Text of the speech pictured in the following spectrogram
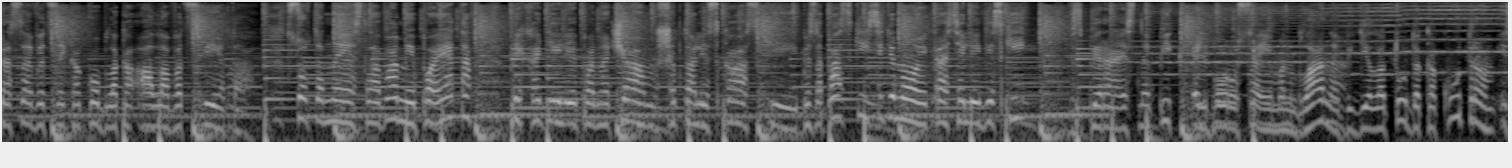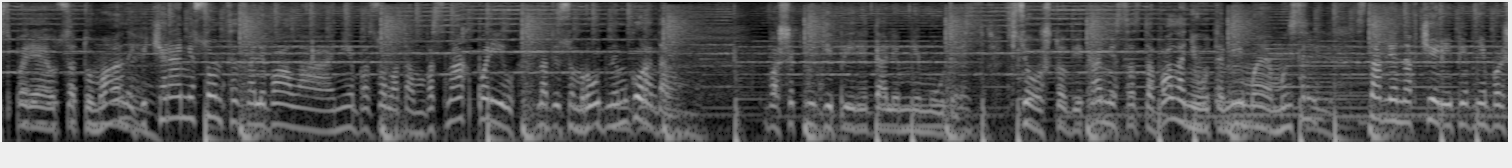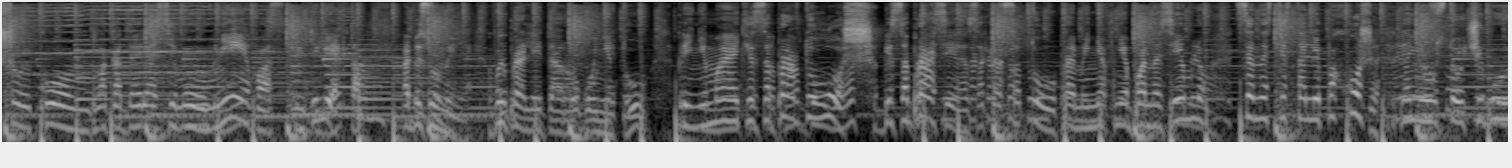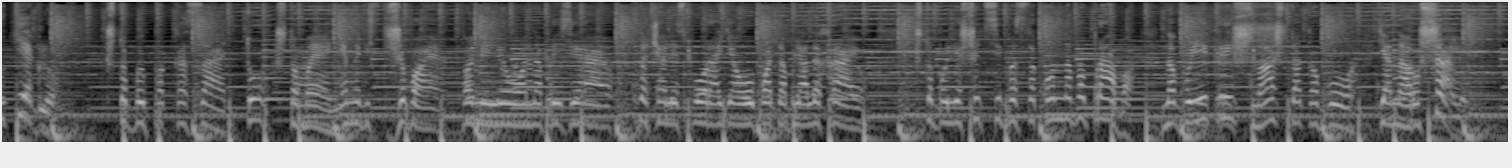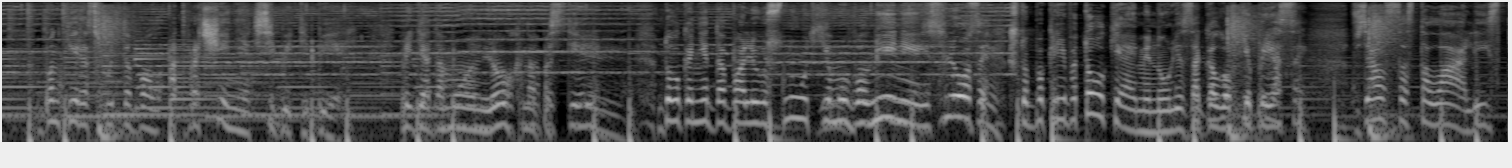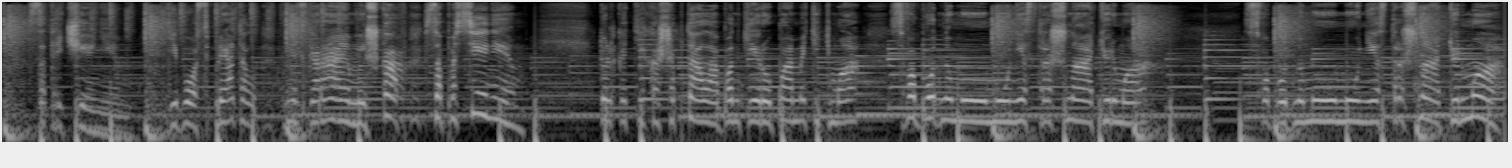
Красавицы, как облако алого цвета Созданные словами поэтов Приходили по ночам, шептали сказки. Без опаски сединой красили виски. Взбираясь на пик Эльборуса и Монблана Видел оттуда, как утром испаряются туманы. Вечерами солнце заливало, небо золотом Во снах парил над изумрудным городом. Ваши книги передали мне мудрость. Все, что веками создавала неутомимая мысль Вставлена в черепе в небольшой ком. Благодаря всему умнее вас интеллектом Обезумели, выбрали дорогу не ту. Принимаете за правду ложь Безобразие за красоту. Променяв небо на землю Ценности стали похожи на неустойчивую кеглю. Чтобы показать то, что моя ненависть живая. Два миллиона презираю. В начале спора я уподоблял их раю чтобы лишить себя законного права. На выигрыш наш договор я нарушаю. Банкир испытывал отвращение к себе теперь. Придя домой, он лег на постель. Долго не давали уснуть ему волнение и слезы Чтобы кривотолки минули заголовки прессы. Взял со стола лист с отречением. Его спрятал в несгораемый шкаф с опасением только тихо шептала банкиру памяти тьма. Свободному уму не страшна тюрьма. Свободному уму не страшна тюрьма.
